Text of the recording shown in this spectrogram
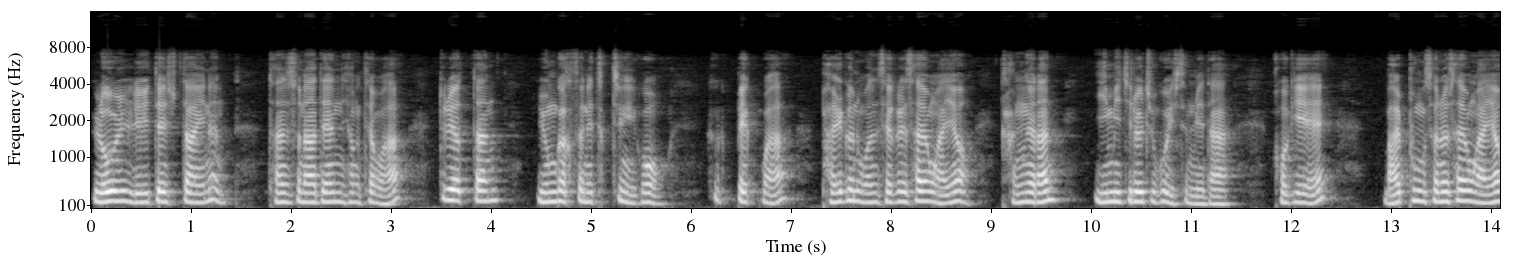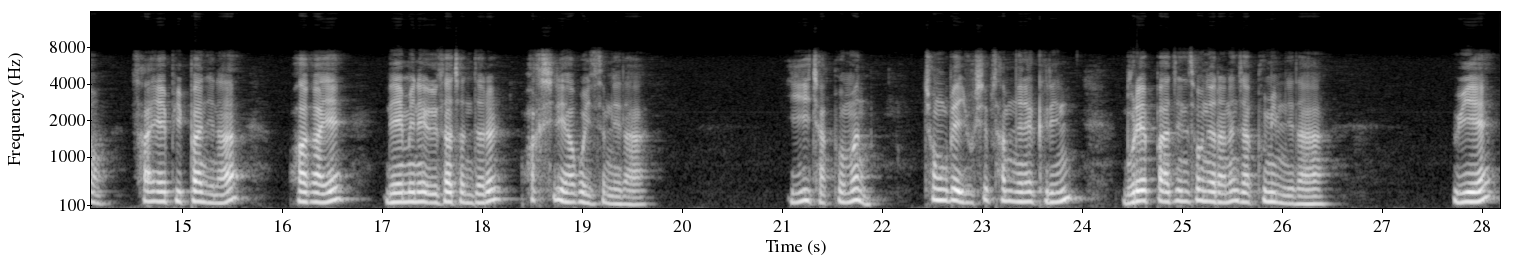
롤 리텐슈타인은 단순화된 형태와 뚜렷한 윤곽선이 특징이고 흑백과 밝은 원색을 사용하여 강렬한 이미지를 주고 있습니다. 거기에 말풍선을 사용하여 사회 비판이나 화가의 내면의 의사 전달을 확실히 하고 있습니다. 이 작품은 1963년에 그린 물에 빠진 소녀라는 작품입니다. 위에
